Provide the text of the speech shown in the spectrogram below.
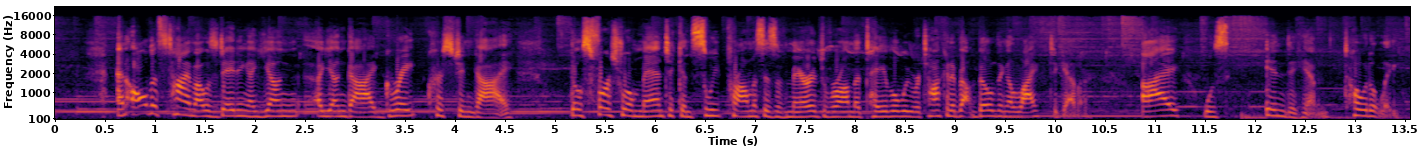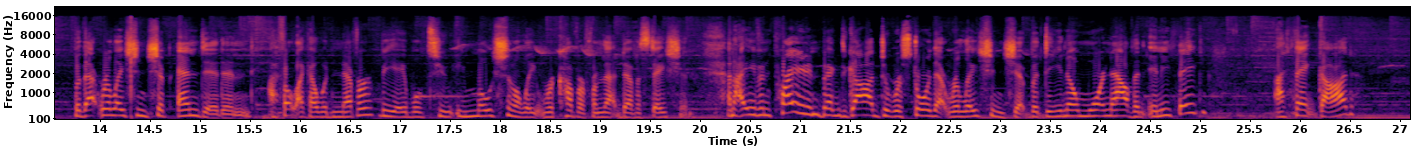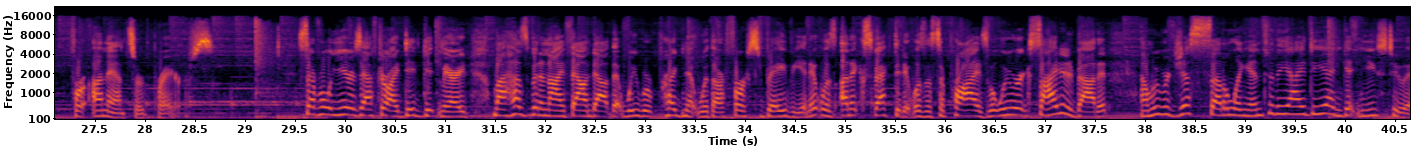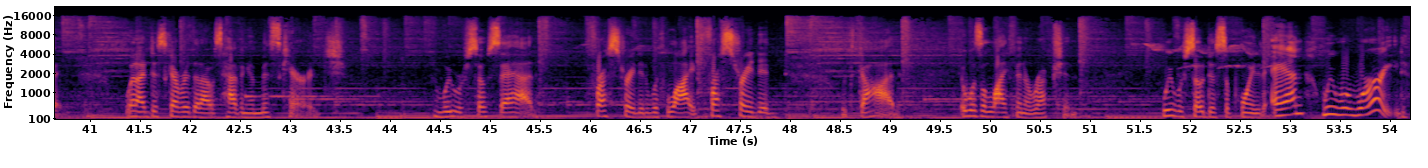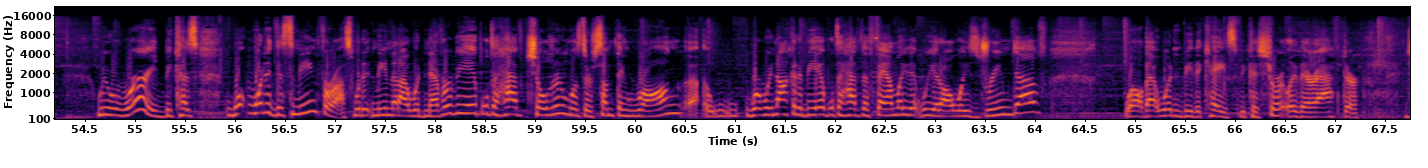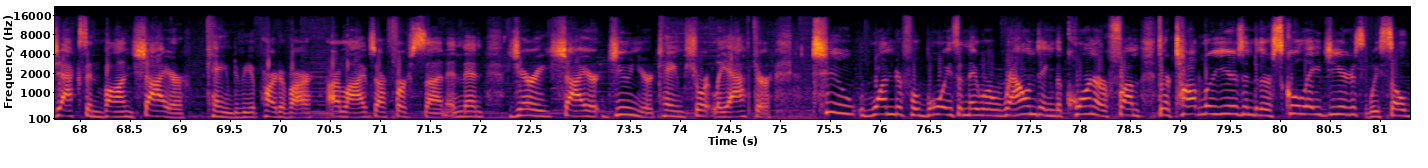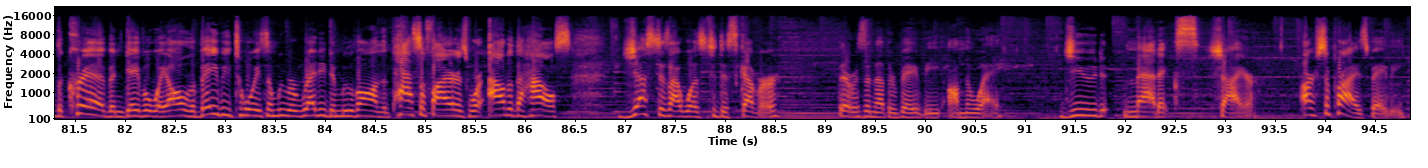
And all this time I was dating a young a young guy, great Christian guy. Those first romantic and sweet promises of marriage were on the table. We were talking about building a life together. I was into him totally. But that relationship ended, and I felt like I would never be able to emotionally recover from that devastation. And I even prayed and begged God to restore that relationship. But do you know more now than anything? I thank God for unanswered prayers. Several years after I did get married, my husband and I found out that we were pregnant with our first baby, and it was unexpected. It was a surprise, but we were excited about it, and we were just settling into the idea and getting used to it when I discovered that I was having a miscarriage. And we were so sad, frustrated with life, frustrated with God. It was a life interruption. We were so disappointed, and we were worried we were worried because what, what did this mean for us? Would it mean that I would never be able to have children? Was there something wrong? Uh, were we not going to be able to have the family that we had always dreamed of? Well, that wouldn't be the case because shortly thereafter, Jackson Von Shire came to be a part of our, our lives, our first son. And then Jerry Shire Jr. came shortly after. Two wonderful boys, and they were rounding the corner from their toddler years into their school age years. We sold the crib and gave away all the baby toys, and we were ready to move on. The pacifiers were out of the house just as I was to discover there was another baby on the way. Jude Maddox Shire, our surprise baby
